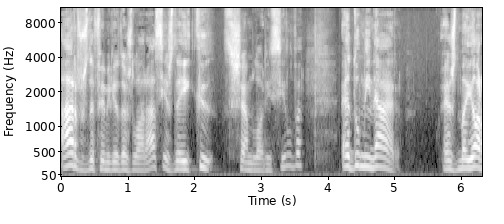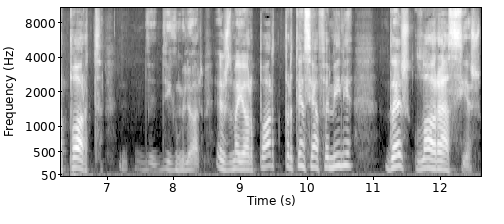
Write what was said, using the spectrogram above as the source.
árvores da família das Loráceas, daí que se chama Lori Silva, a dominar as de maior porte, digo melhor, as de maior porte pertencem à família das Loráceas,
